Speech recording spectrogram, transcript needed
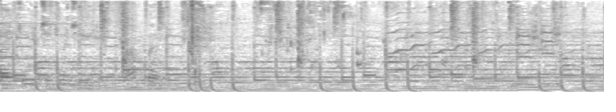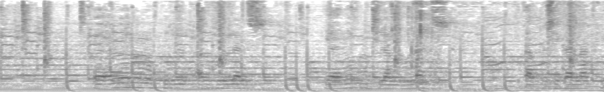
Kita cuci-cuci apa ini? kayaknya ini mobil ambulans ya. Ini mobil ambulans kita bersihkan lagi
